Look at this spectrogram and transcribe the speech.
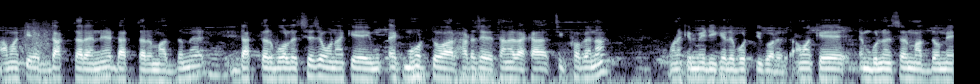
আমাকে এক ডাক্তার এনে ডাক্তারের মাধ্যমে, ডাক্তার বলেছে যে ওনাকে এক মুহূর্ত আর হাঁটাচারি থানায় রাখা ঠিক হবে না। ওনাকে মেডিকেলে ভর্তি করেন আমাকে অ্যাম্বুলেন্সের মাধ্যমে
